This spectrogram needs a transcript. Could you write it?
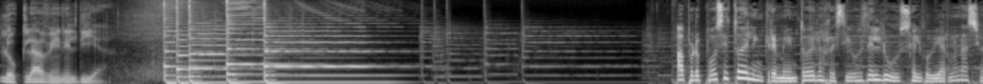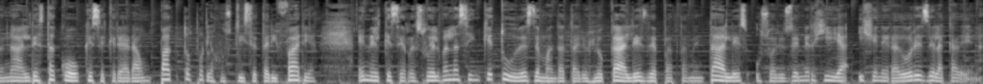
Lo clave en el día. A propósito del incremento de los recibos de luz, el Gobierno Nacional destacó que se creará un pacto por la justicia tarifaria, en el que se resuelvan las inquietudes de mandatarios locales, departamentales, usuarios de energía y generadores de la cadena.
